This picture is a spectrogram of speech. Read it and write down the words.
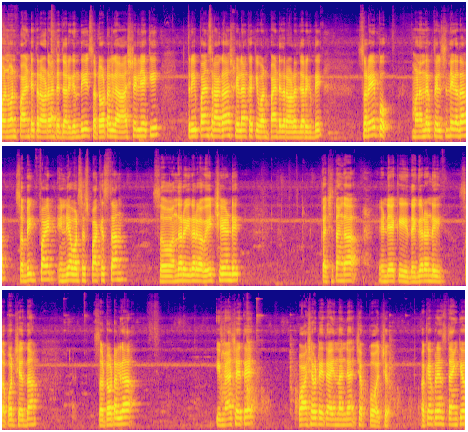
వన్ వన్ పాయింట్ అయితే రావడం అయితే జరిగింది. సో టోటల్గా ఆస్ట్రేలియాకి త్రీ పాయింట్స్ రాగా శ్రీలంకకి వన్ పాయింట్ అయితే రావడం జరిగింది. సో రేపు మనందరికి తెలిసిందే కదా. So big fight India versus Pakistan so అందరూ ఈగర్గా వెయిట్ చేయండి. ఖచ్చితంగా ఇండియాకి దగ్గరుండి సపోర్ట్ చేద్దాం. సో టోటల్గా ఈ మ్యాచ్ అయితే వాషౌట్ అయితే అయిందని చెప్పుకోవచ్చు. Okay friends thank you.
